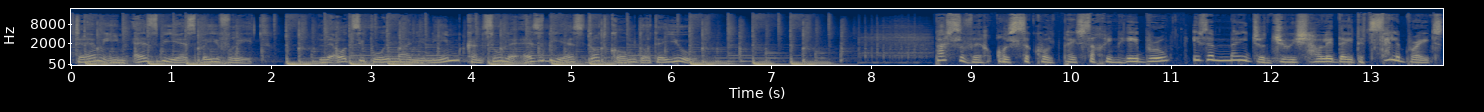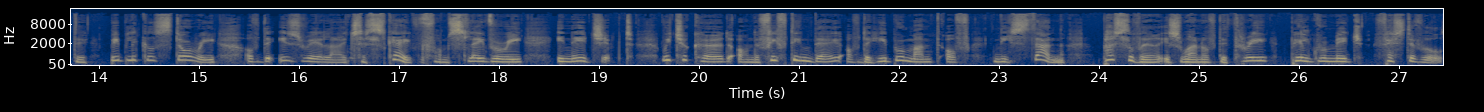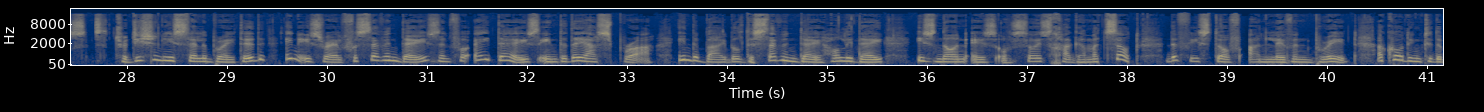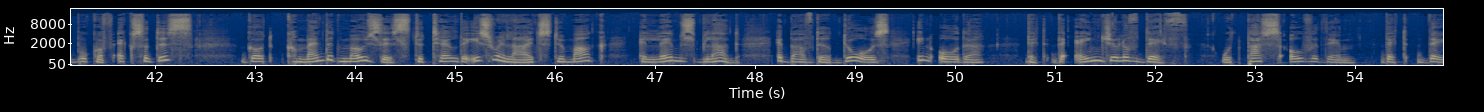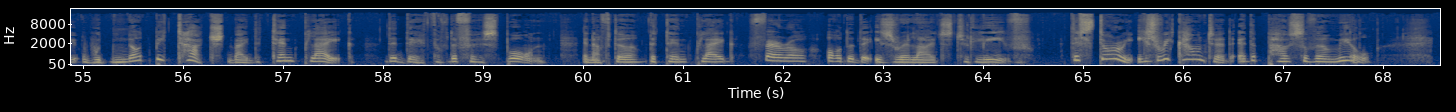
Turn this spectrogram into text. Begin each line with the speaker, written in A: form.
A: אתם עם SBS בעברית. לעוד סיפורים מעניינים, כנסו ל-sbs.com.au.
B: Passover, also called Pesach in Hebrew, is a major Jewish holiday that celebrates the biblical story of the Israelites' escape from slavery in Egypt, which occurred on the 15th day of the Hebrew month of Nisan, Passover is one of the three pilgrimage festivals traditionally celebrated in Israel for seven days and for eight days in the diaspora. In the Bible, the seven-day holiday is known as also as Chag HaMatzot, the feast of unleavened bread. According to the book of Exodus, God commanded Moses to tell the Israelites to mark a lamb's blood above their doors in order that the angel of death would pass over them, that they would not be touched by the tenth plague, the death of the firstborn. And after the tenth plague, Pharaoh ordered the Israelites to leave. The story is recounted at the Passover meal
